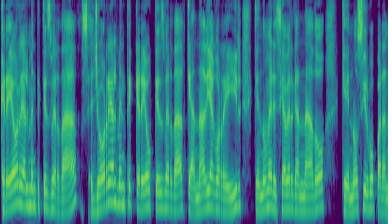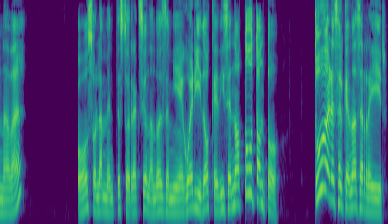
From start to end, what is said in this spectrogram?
Creo realmente que es verdad. O sea, yo realmente creo que es verdad que a nadie hago reír, que no merecía haber ganado, que no sirvo para nada. O solamente estoy reaccionando desde mi ego herido que dice, no, tú tonto, tú eres el que no hace reír.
